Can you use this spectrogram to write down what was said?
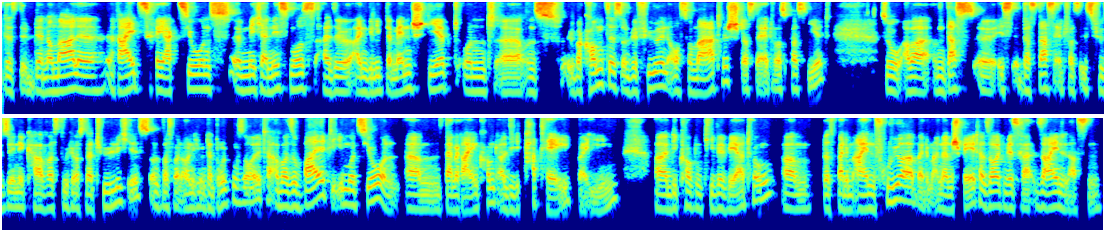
dass der normale Reizreaktionsmechanismus, also ein geliebter Mensch stirbt und äh, uns überkommt es und wir fühlen auch somatisch, dass da etwas passiert. So, aber das äh, ist, dass das etwas ist für Seneca, was durchaus natürlich ist und was man auch nicht unterdrücken sollte. Aber sobald die Emotion ähm, dann reinkommt, also die Patei bei ihm, äh, die kognitive Wertung, ähm, das bei dem einen früher, bei dem anderen später, sollten wir es sein lassen.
